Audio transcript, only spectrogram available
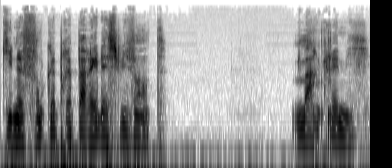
qui ne font que préparer les suivantes. Marc Rémy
